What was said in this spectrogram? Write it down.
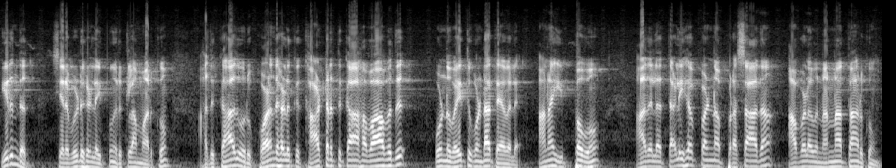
இருந்தது. சில வீடுகளில் இப்பவும் இருக்கலாமா இருக்கும். அதுக்காவது ஒரு குழந்தைகளுக்கு காட்டுறதுக்காகவாவது ஒன்று வைத்து கொண்டா தேவையில்லை. ஆனால் இப்போவும் அதில் தளிக பண்ண பிரசாதம் அவ்வளவு நன்னா தான் இருக்கும்.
